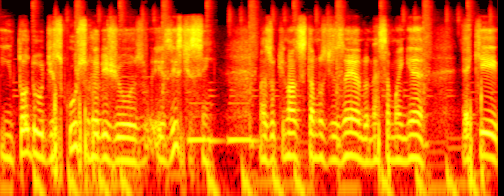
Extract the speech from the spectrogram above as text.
em todo o discurso religioso, existe sim. Mas o que nós estamos dizendo nessa manhã é que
